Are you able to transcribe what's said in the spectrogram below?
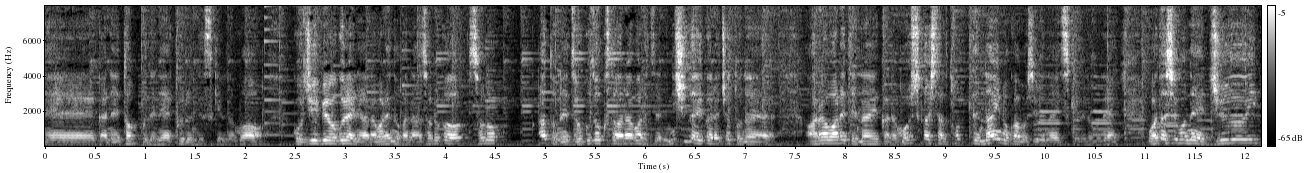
えー、がねトップでね来るんですけれども50秒ぐらいに現れるのかな。それかそのあとね続々と現れてた西大からちょっとね現れてないからもしかしたら撮ってないのかもしれないですけれどもね。私もね11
